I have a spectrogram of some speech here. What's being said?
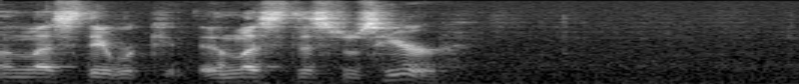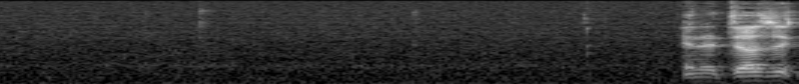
Unless they were, unless this was here. And it does it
